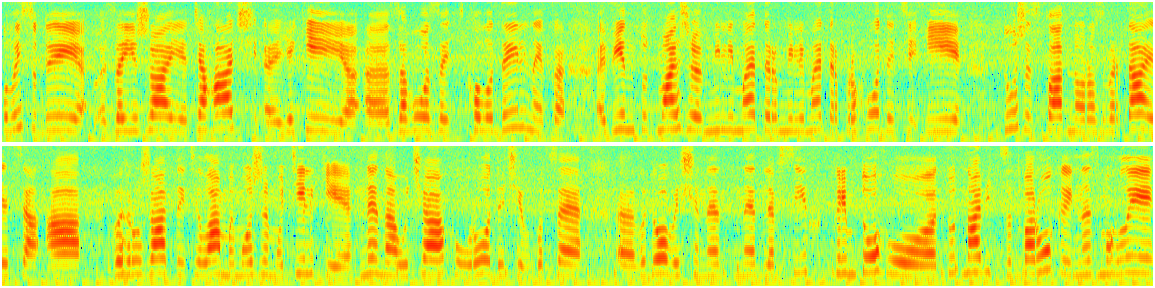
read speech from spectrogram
Коли сюди заїжджає тягач, який завозить холодильник, він тут майже міліметр в міліметр проходить і дуже складно розвертається. А вигружати тіла ми можемо тільки не на очах у родичів, бо це е, видовище не, не для всіх. Крім того, тут навіть за два роки не змогли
